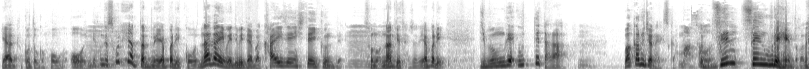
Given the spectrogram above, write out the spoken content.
やることが方が多いんで。ほんで、それやったらね、やっぱりこう、長い目で見てやっぱり改善していくんで、その、なんて言ったらやっぱり自分で売ってたら、わかるじゃないですか。まあそうね。全然売れへんとかね。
